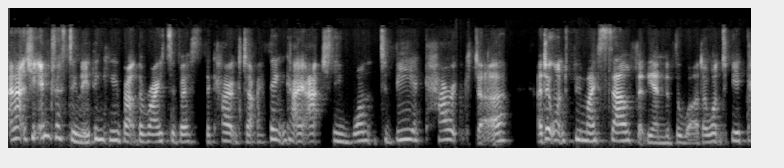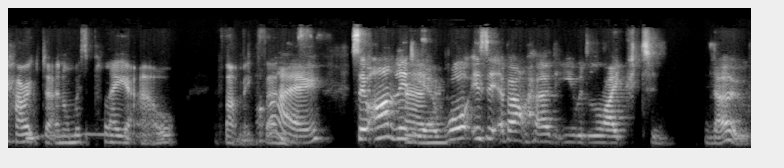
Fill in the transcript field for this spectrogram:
And actually, interestingly, thinking about the writer versus the character, I think I actually want to be a character. I don't want to be myself at the end of the world. I want to be a character and almost play it out, if that makes Why? sense. So, Aunt Lydia, um, what is it about her that you would like to know?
